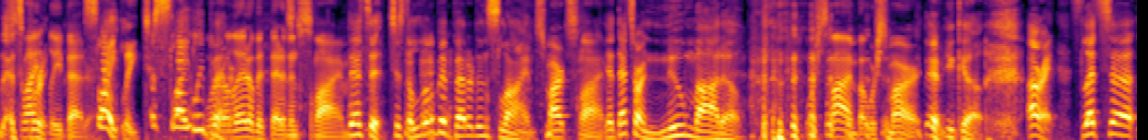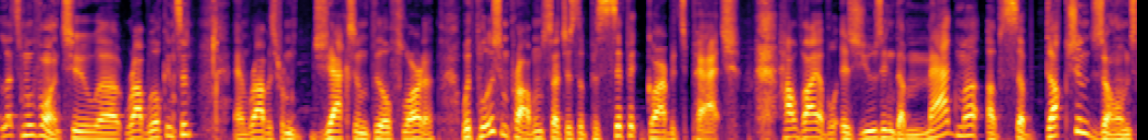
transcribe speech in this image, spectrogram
that's great. Slightly better. Slightly, just slightly We're better. a little bit better than slime. that's it. Just a little bit better than slime. Smart slime. Yeah, that's our new motto. We're slime, but we're smart. There you go. All right, so let's uh, let's move on to uh, Rob Wilkinson, and Rob is from Jacksonville, Florida. With pollution problems such as the Pacific Garbage Patch, how viable is using the magma of subduction zones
